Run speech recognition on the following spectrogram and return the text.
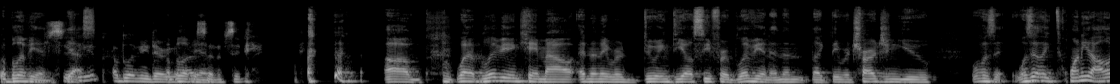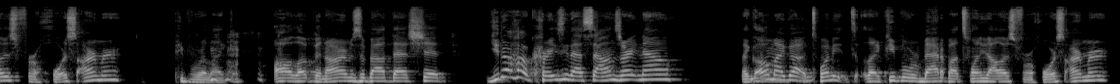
Oblivion. Obsidian? Yes. Oblivion. There we go. I Oblivion. Obsidian. um when Oblivion came out and then they were doing DLC for Oblivion and then like they were charging you what was it? Was it like twenty dollars for horse armor? People were like all up in arms about that shit. You know how crazy that sounds right now? Like, oh my god, 20 like people were mad about $20 for horse armor.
